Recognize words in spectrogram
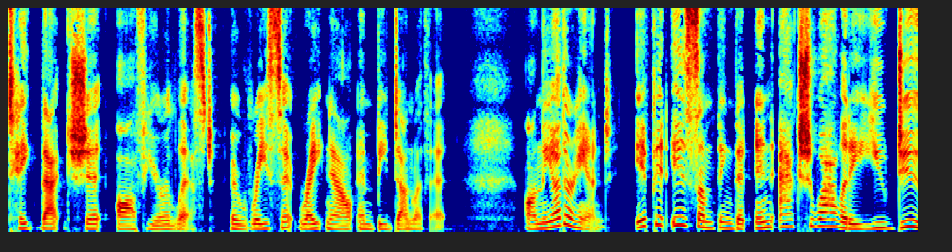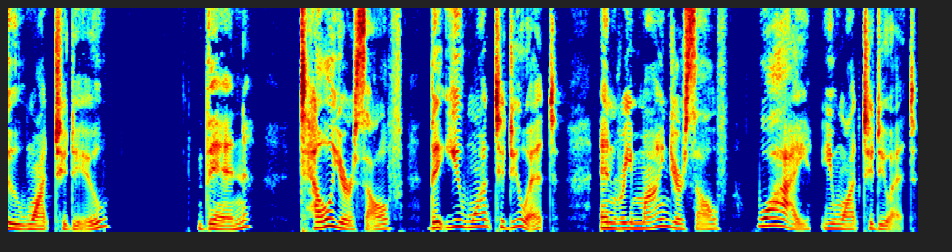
take that shit off your list. Erase it right now and be done with it. On the other hand, if it is something that in actuality you do want to do, then tell yourself that you want to do it and remind yourself why you want to do it.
